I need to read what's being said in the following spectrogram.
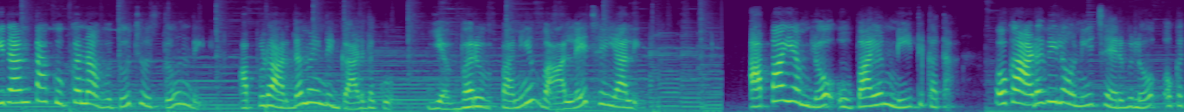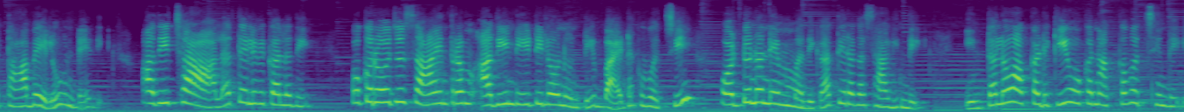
ఇదంతా కుక్క నవ్వుతూ చూస్తూ ఉంది. అప్పుడు అర్థమైంది గాడిదకు ఎవ్వరు పని వాళ్ళే చేయాలి. అపాయంలో ఉపాయం నీతి కథ. ఒక అడవిలోని చెరువులో ఒక తాబేలు ఉండేది. అది చాలా తెలివి కలది. ఒకరోజు సాయంత్రం అది నీటిలో నుండి బయటకు వచ్చి ఒడ్డున నెమ్మదిగా తిరగసాగింది. ఇంతలో అక్కడికి ఒక నక్క వచ్చింది.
